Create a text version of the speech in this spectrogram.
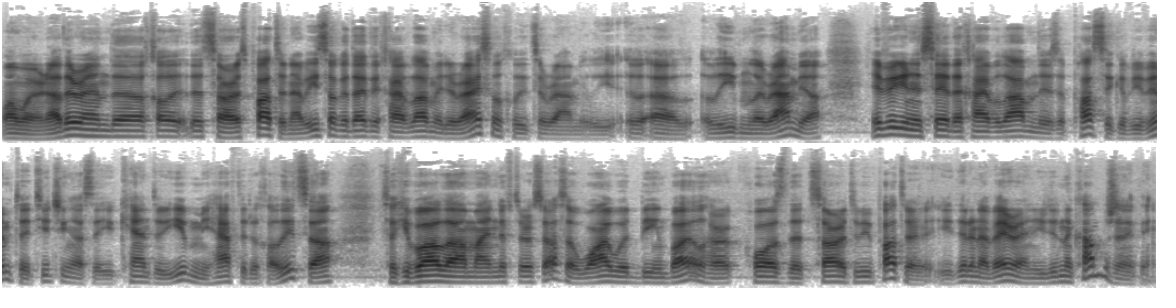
one way or another, and uh, the the tzar is pater. Now, uh, if you're going to say that chayv lam, there's a pasuk of yivimta teaching us that you can't do yibim, you have to do chalitza. So my. Why would being bail her cause the tzar to be pater? You didn't have era and you didn't accomplish anything.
